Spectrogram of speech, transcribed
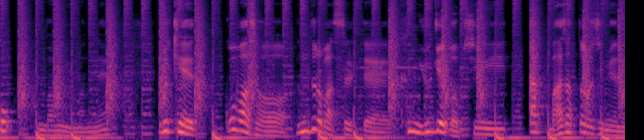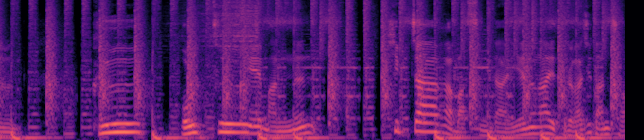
어? 한 방이 맞네? 이렇게 꼽아서 흔들어 봤을 때 큰 유격 없이 딱 맞아 떨어지면은 그 볼트에 맞는 십자가 맞습니다. 얘는 아예 들어가지도 않죠.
